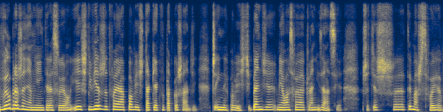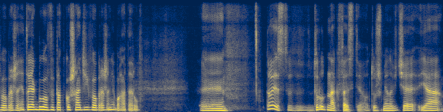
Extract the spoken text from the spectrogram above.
Wyobrażenia mnie interesują. Jeśli wiesz, że twoja powieść, tak jak Wypad Koszadzi, czy innych powieści, będzie miała swoją ekranizację, przecież e, ty masz swoje wyobrażenia. To jak było w Wypadku Szadzi wyobrażenie bohaterów? E, to jest trudna kwestia. Otóż mianowicie ja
